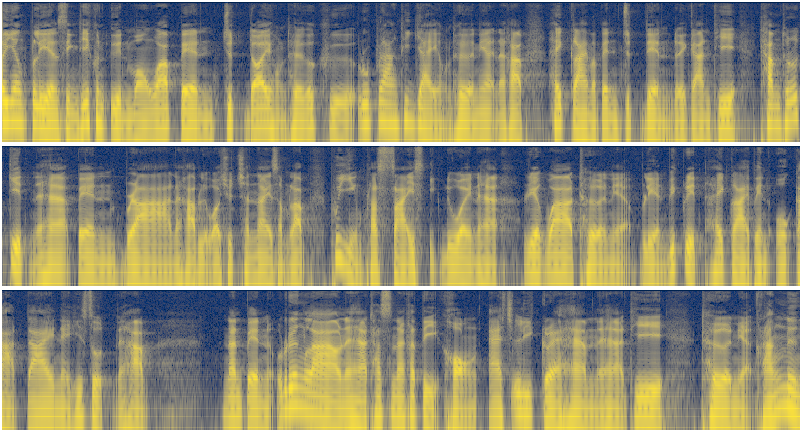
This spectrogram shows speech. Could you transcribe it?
อยังเปลี่ยนสิ่งที่คนอื่นมองว่าเป็นจุดด้อยของเธอก็คือรูปร่างที่ใหญ่ของเธอเนี่ยนะครับให้กลายมาเป็นจุดเด่น โดยการที่ทำธุรกิจนะฮะเป็นบรานะครับหรือว่าชุดชั้นในสำหรับผู้หญิง plus size อีกด้วยนะฮะเรียกว่าเธอเนี่ยเปลี่ยนวิกฤตให้กลายเป็นโอกาสได้ในที่สุดนะครับนั่นเป็นเรื่องราวนะฮะทัศนคติของแอชลีย์แกรแฮมนะฮะที่เธอเนี่ยครั้งหนึ่ง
